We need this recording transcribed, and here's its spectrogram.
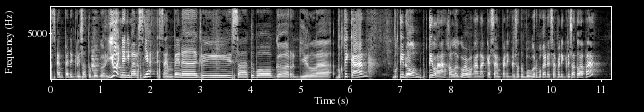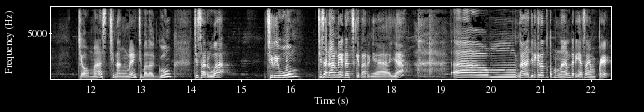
SMP Negeri 1 Bogor. Yuk nyanyi marsnya. SMP Negeri 1 Bogor Gila. Buktikan? Bukti dong Buktilah Kalau gue memang anak SMP Negeri 1 Bogor Bukan SMP Negeri 1 apa? Ciomas, Cinangneng, Cibalagung, Cisarua, Ciliwung, Cisadane dan sekitarnya ya. Um, nah jadi kita tuh temenan dari SMP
